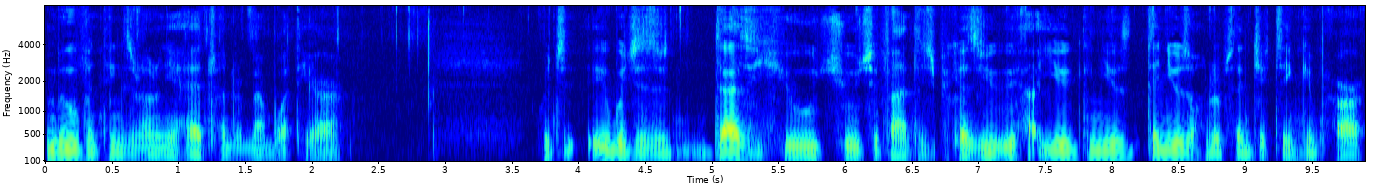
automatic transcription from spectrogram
moving things around in your head trying to remember what they are. Which which is that's a huge huge advantage because you you can use then use hundred percent your thinking power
